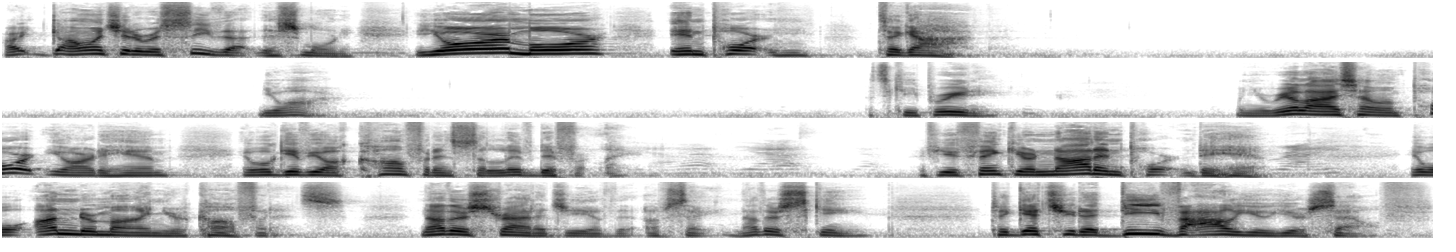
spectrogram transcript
I want you to receive that this morning. You're more important to God. You are. Let's keep reading. When you realize how important you are to Him, it will give you a confidence to live differently. If you think you're not important to Him, it will undermine your confidence. Another strategy of, the, of Satan, another scheme to get you to devalue yourself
